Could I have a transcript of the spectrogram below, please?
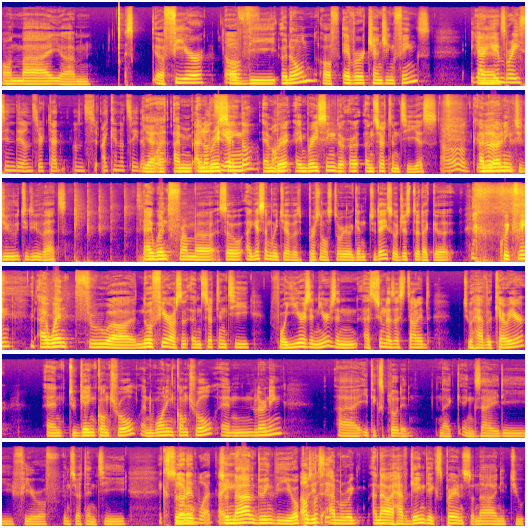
on my um, uh, fear of, Of- the unknown, of ever changing things. Are you embracing the uncertain? Uncer- I cannot say that yeah, word. I, am Al embracing embra- embracing the uh, uncertainty. Yes, oh, good. I'm learning to do to do that. I went from uh, so I guess I'm going to have a personal story again today. So just uh, like a quick thing, I went through uh, no fear of un- uncertainty for years and years, and as soon as I started to have a career and to gain control and wanting control and learning, uh, it exploded. Like anxiety, fear of uncertainty, Exploded so, what? So now I'm doing the opposite. Opposite? I'm reg- and now I have gained the experience. So now I need to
